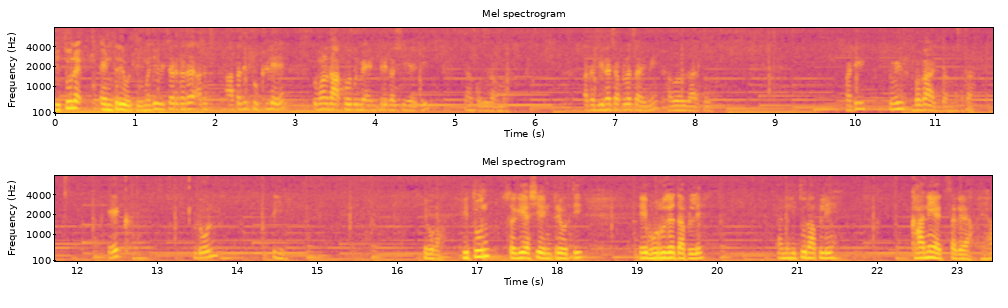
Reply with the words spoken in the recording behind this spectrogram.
इथून एंट्री होती. म्हणजे विचार करा आता आता ती तुटली आहे. तुम्हाला दाखवतो मी एंट्री कशी आहे ती. दाखवतो रामा आता बिना चपलाच आहे मी. हळूहळू दाखवतो. पाठी तुम्ही बघा एकदम आता एक दोन तीन. हे बघा इथून सगळी अशी एंट्री होती. हे भुरुज आहेत आपले. आणि इथून आपली खाणी आहेत सगळ्या. ह्या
